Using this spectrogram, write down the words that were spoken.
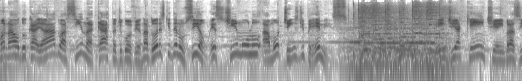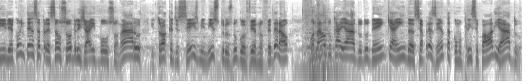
Ronaldo Caiado assina carta de governadores que denunciam estímulo a motins de PMs. Dia quente em Brasília, com intensa pressão sobre Jair Bolsonaro e troca de seis ministros no governo federal, Ronaldo Caiado do DEM, que ainda se apresenta como principal aliado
